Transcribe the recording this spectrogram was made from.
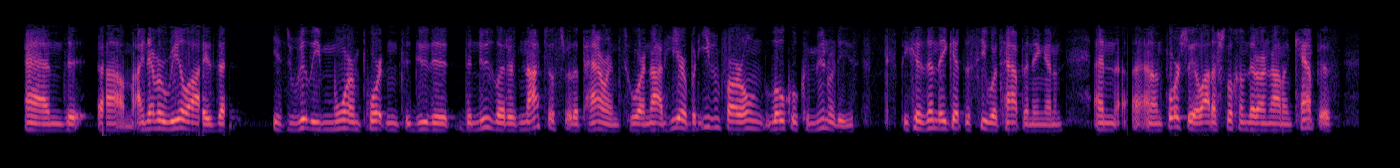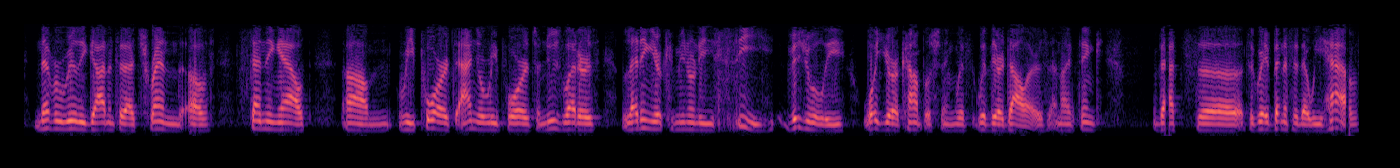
And um, I never realized that it's really more important to do the, the newsletters, not just for the parents who are not here, but even for our own local communities, because then they get to see what's happening. And, and, and unfortunately, a lot of shluchim that are not on campus never really got into that trend of sending out um, reports, annual reports, or newsletters, letting your community see visually what you're accomplishing with, with their dollars. And I think that's uh, it's a great benefit that we have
